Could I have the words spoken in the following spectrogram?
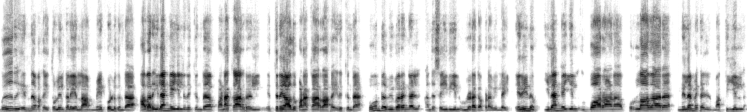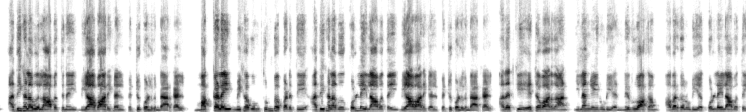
வேறு என்ன வகை தொழில்களை எல்லாம் மேற்கொள்ளுகின்றார்? அவர் இலங்கையில் இருக்கின்ற பணக்காரர்களில் எத்தனையாவது பணக்காரராக இருக்கின்றார் போன்ற விவரங்கள் அந்த செய்தியில் உள்ளடக்கப்படவில்லை. எனினும் இலங்கையில் இவ்வாறான பொருளாதார நிலைமைகள் மத்தியில் அதிகளவு லாபத்தினை வியாபாரிகள் பெற்றுக் கொள்கின்றார்கள் மக்களை மிகவும் துன்பப்படுத்தி அதிகளவு கொள்ளை லாபத்தை வியாபாரிகள் பெற்றுக் கொள்கின்றார்கள் அதற்கு ஏற்றவாறுதான் இலங்கையினுடைய நிர்வாகம் அவர்களுடைய கொள்ளை லாபத்தை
